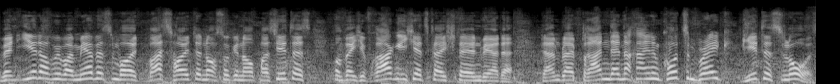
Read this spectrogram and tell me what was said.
Wenn ihr darüber mehr wissen wollt, was heute noch so genau passiert ist und welche Fragen ich jetzt gleich stellen werde, dann bleibt dran, denn nach einem kurzen Break geht es los.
